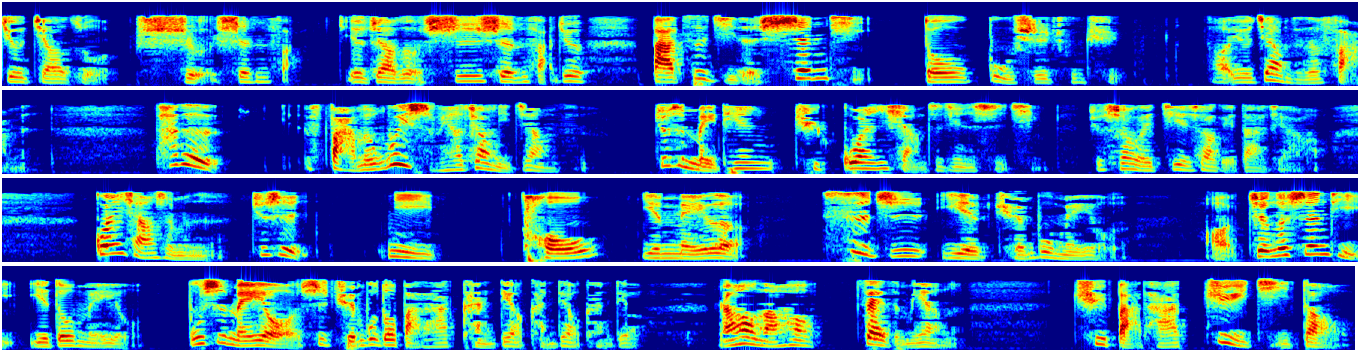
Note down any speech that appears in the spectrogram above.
就叫做舍身法，就叫做施身法，就把自己的身体都布施出去，好，有这样子的法门。他的法门为什么要叫你这样子？就是每天去观想这件事情，就稍微介绍给大家哈。观想什么呢？就是你头也没了，四肢也全部没有了，哦，整个身体也都没有，不是没有，是全部都把它砍掉、砍掉、砍掉，然后，然后再怎么样呢？去把它聚集到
